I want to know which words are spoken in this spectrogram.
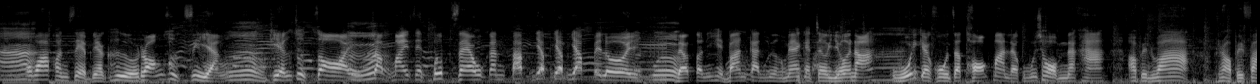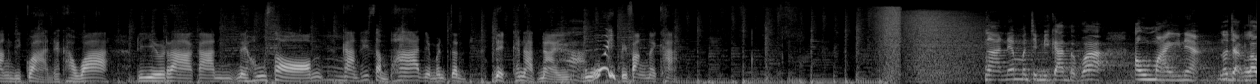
อ่าเพราะว่าคอนเซปต์เนี่ยคือร้องสุดเสียงเออเถียงสุดซอย เออจับไมค์เสร็จปุ๊บแซวกันปั๊บยับยับยับไปเลย เวอร์แล้วตอนนี้เห็นบ้านการเมืองแม่แกเจอเยอะนะอ่าอุ้ยแกคงจะทอล์กมันแหละคุณผู้ชมนะคะเอาเป็นว่าเราไปฟังดีกว่านะคะว่ารีราการในห้องซ้อม การให้สัมภาษณ์เนี่ยมันจะเด็ดขนาดไหนค่ะอุ้ยไปฟังหน่อยค่ะงานเนี้ยมันจะมีการแบบว่าเอาไม้เนี่ยนอกจากเรา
